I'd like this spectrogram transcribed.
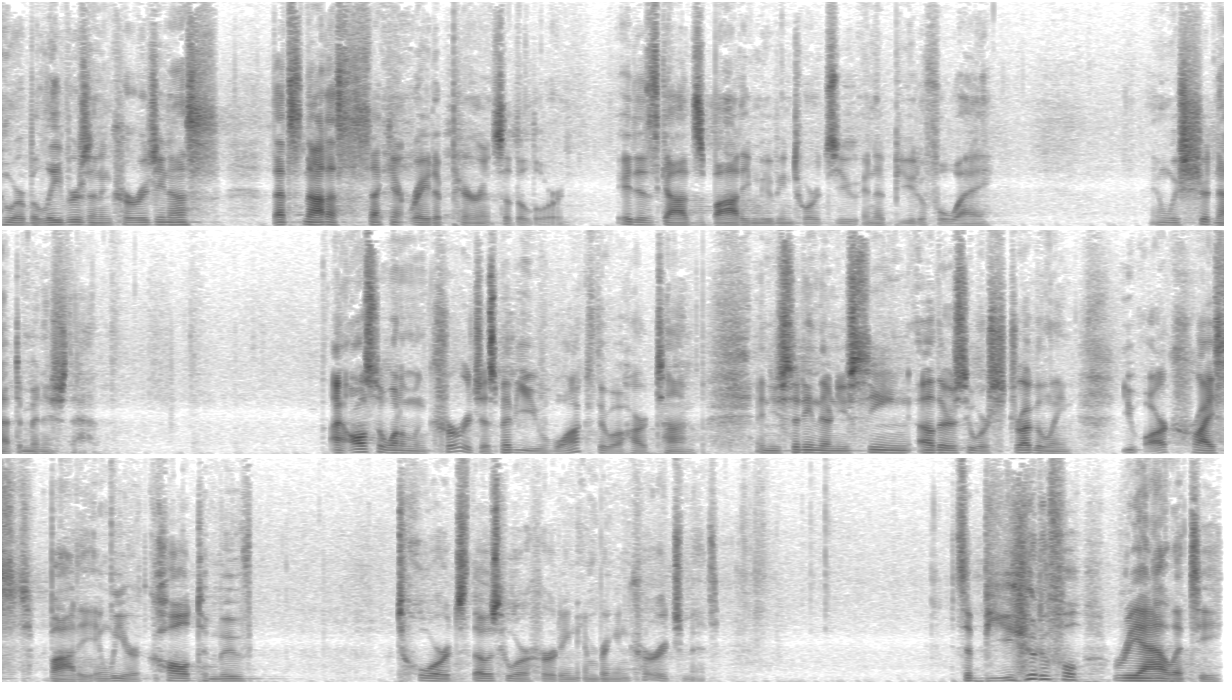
who are believers and encouraging us, that's not a second rate appearance of the Lord. It is God's body moving towards you in a beautiful way. And we should not diminish that. I also want to encourage us. Maybe you walked through a hard time and you're sitting there and you're seeing others who are struggling. You are Christ's body, and we are called to move towards those who are hurting and bring encouragement. It's a beautiful reality.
